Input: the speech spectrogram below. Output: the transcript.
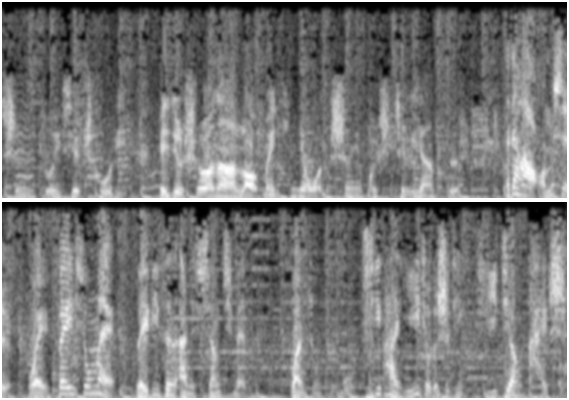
声音做一些处理，也就是说呢，老妹听见我的声音会是这个样子。大家好，我们是韦飞兄妹，Ladies and 乡亲们，万众瞩目、期盼已久的事情即将开始。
